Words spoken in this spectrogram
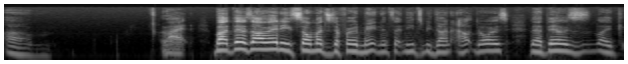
um, right? But there's already so much deferred maintenance that needs to be done outdoors that there's like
